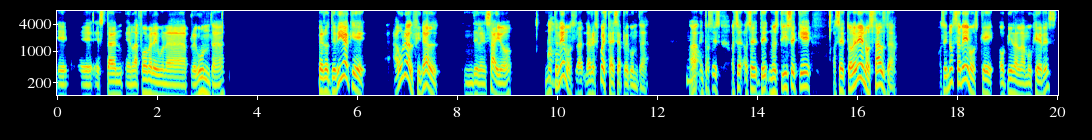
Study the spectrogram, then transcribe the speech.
eh, eh, están en la forma de una pregunta, pero diría que aún al final del ensayo no ajá, tenemos la, la respuesta a esa pregunta. ¿ah? Entonces, o sea, o sea, de- nos dice que o sea, todavía nos falta, o sea, no sabemos qué opinan las mujeres,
